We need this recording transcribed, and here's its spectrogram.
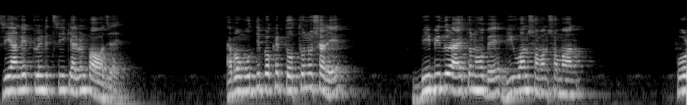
three hundred twenty three kelvin পাওয়া যায়। এবং উদ্দীপকের তথ্য অনুসারে বি বিন্দুর আয়তন হবে ভি ওয়ান সমান সমান four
